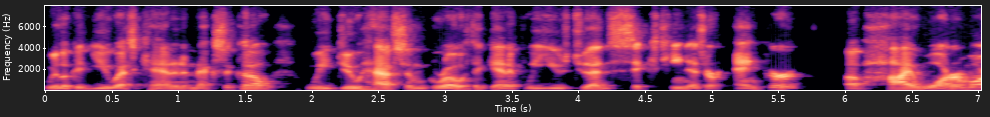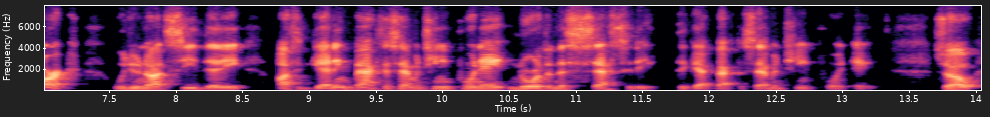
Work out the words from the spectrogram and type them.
We look at US, Canada, Mexico. We do have some growth. Again, if we use 2016 as our anchor of high watermark, we do not see the us getting back to 17.8 nor the necessity to get back to 17.8. So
